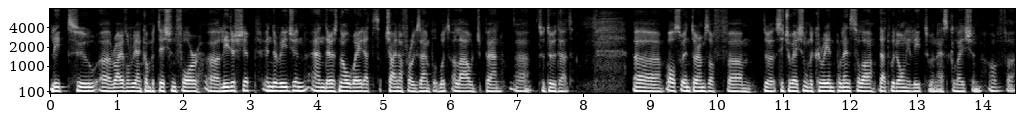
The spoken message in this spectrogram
lead to uh, rivalry and competition for uh, leadership in the region. And there's no way that China, for example, would allow Japan uh, to do that. Uh, also, in terms of um, the situation on the Korean Peninsula, that would only lead to an escalation of uh,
